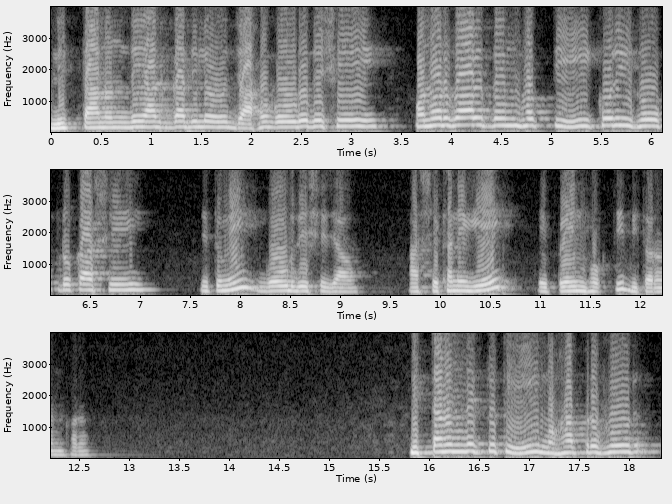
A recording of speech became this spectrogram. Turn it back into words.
নিত্যানন্দে আজ্ঞা দিল, যাহ গৌড় দেশে, অনর্গল প্রেম ভক্তি করিহ প্রকাশে, যে তুমি গৌড় দেশে যাও। আর সেখানে গিয়ে এই প্রেম ভক্তি বিতরণ করো। নিত্যানন্দের প্রতি মহাপ্রভুর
